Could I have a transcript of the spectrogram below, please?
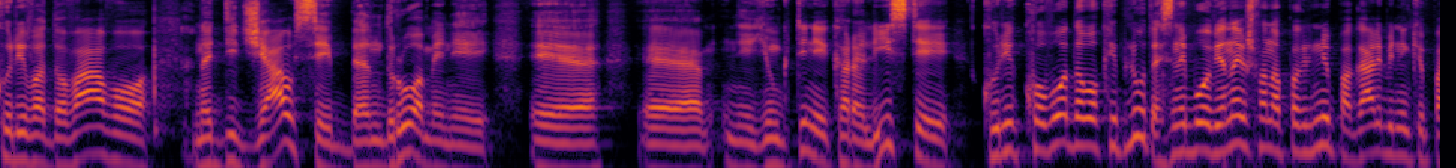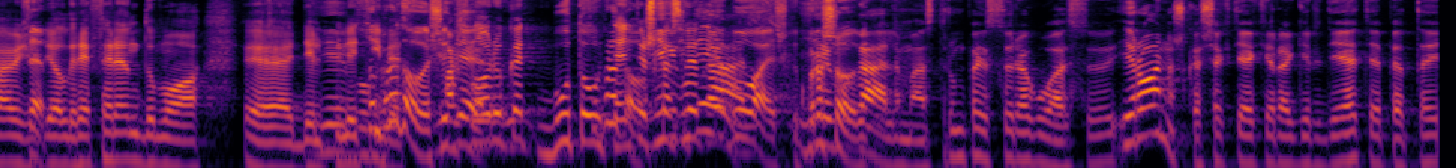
kuri vadovavo na, didžiausiai bendruomeniai, e, e, jungtiniai karalystiai, kuri kovodavo kaip liūtas. Jis buvo viena iš mano pagrindinių pagalbininkų, pavyzdžiui, Taip. dėl referendumo, e, dėl pilietybės. Supratau, aš, aš noriu, kad būtų supratau, autentiškas lietuvis. buvo, aišku, prašau. Galima, trumpai sureaguosiu. Ironiška šiek tiek yra girdėti apie tai,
